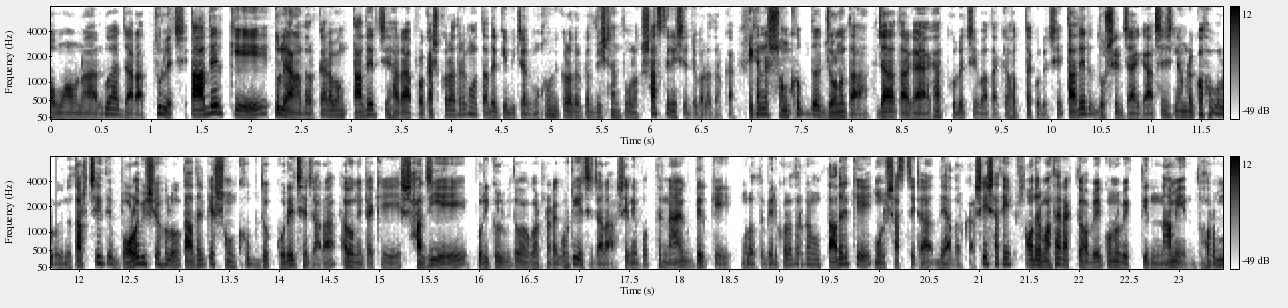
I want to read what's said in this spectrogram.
অবমাননার ভুয়া যারা তুলেছে, তাদেরকে তুলে আনা দরকার এবং তাদের চেহারা প্রকাশ করা দরকার এবং তাদেরকে বিচার মুখোমুখি করা দরকার, দৃষ্টান্তমূলক শাস্তি নিষিদ্ধ করা দরকার। এখানে সংক্ষুব্ধ জনতা যারা তার গায়ে আঘাত করেছে বা তাকে হত্যা করেছে, তাদের দোষের জায়গা আছে সেটা আমরা কথা বলব। কিন্তু তার চাইতে বড় বিষয় হলো, তাদেরকে সংক্ষুব্ধ করেছে যারা এবং এটাকে সাজিয়ে পরিকল্পিতভাবে ঘটনাটা ঘটিয়েছে যারা সেই নেপথ্যের নায়কদেরকে মূলত বের করা দরকার এবং তাদেরকে মূল শাস্তিটা দেওয়া দরকার। সেই সাথে আমাদের মাথায় রাখতে হবে, কোনো ব্যক্তির নামে ধর্ম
